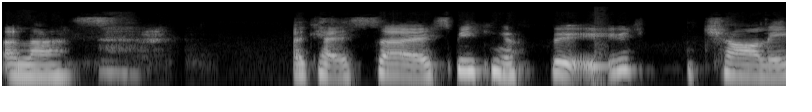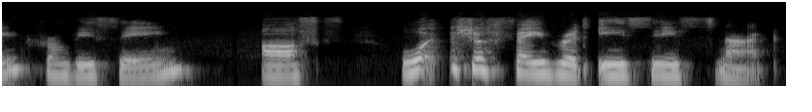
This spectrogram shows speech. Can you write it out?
alas. Okay, so speaking of food, Charlie from BC asks, "What is your favorite ESEA snack?"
